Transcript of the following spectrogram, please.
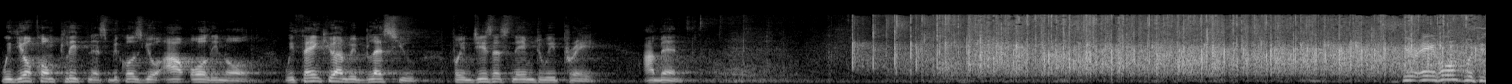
with your completeness because you are all in all. We thank you and we bless you. For in Jesus' name do we pray. Amen. You're able, would you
